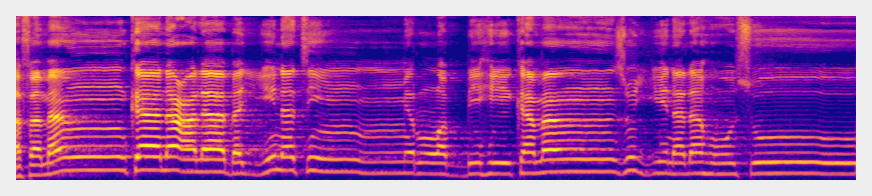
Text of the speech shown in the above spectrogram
أفمن كان على بينة من ربه كمن زين له سوء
